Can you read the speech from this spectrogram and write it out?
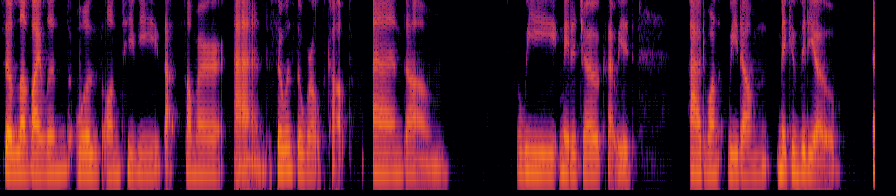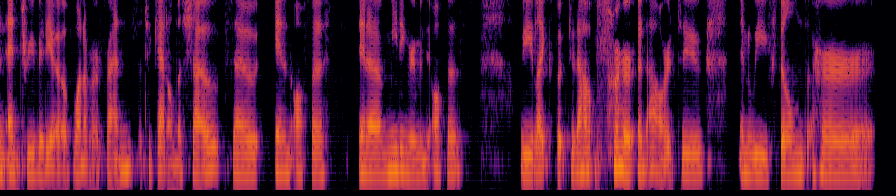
So Love Island was on TV that summer and so was the World Cup. And um, we made a joke that we'd add one we'd um make a video an entry video of one of our friends to get on the show. So in an office in a meeting room in the office we like booked it out for an hour or two and we filmed her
